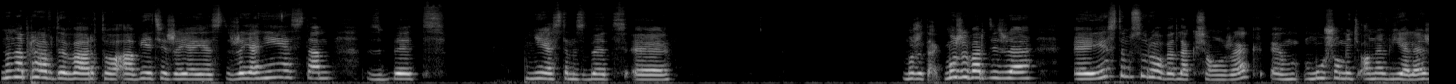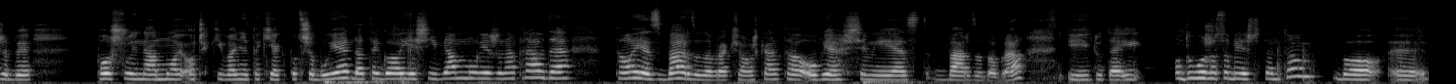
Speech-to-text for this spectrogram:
no naprawdę warto, a wiecie, że ja jest, że ja nie jestem zbyt nie jestem zbyt e, może tak, może bardziej, że e, jestem surowa dla książek. E, muszą mieć one wiele, żeby poszły na moje oczekiwania takie jak potrzebuję, dlatego jeśli Wam mówię, że naprawdę to jest bardzo dobra książka, to uwierzcie mi, jest bardzo dobra. I tutaj odłożę sobie jeszcze ten tom, bo y,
